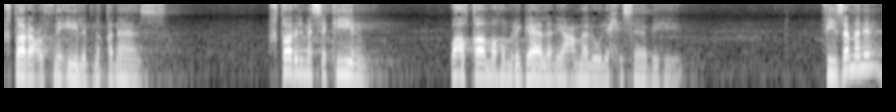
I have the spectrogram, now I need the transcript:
اختار عثنئيل ابن قناز. اختار المساكين وأقامهم رجالا يعملوا لحسابه. في زمن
